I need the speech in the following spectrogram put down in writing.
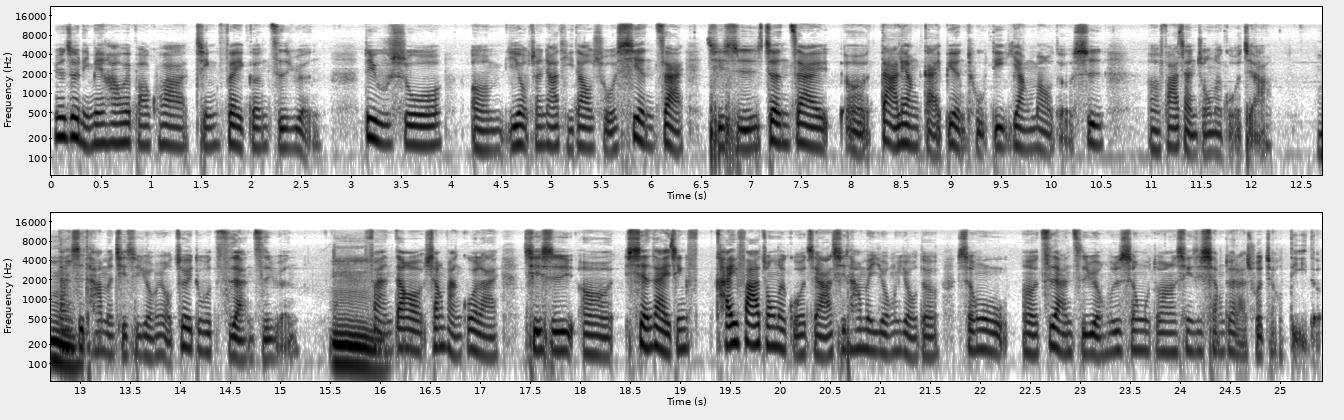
因为这里面它会包括经费跟资源。例如说，嗯，也有专家提到说，现在其实正在呃大量改变土地样貌的是呃发展中的国家，但是他们其实拥有最多自然资源。嗯，反倒相反过来，其实呃，现在已经开发中的国家，其实他们拥有的生物呃自然资源或是生物多样性是相对来说较低的，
